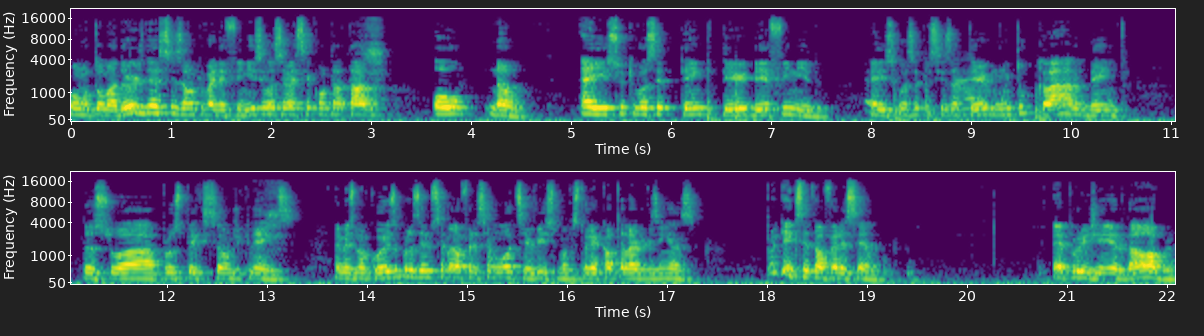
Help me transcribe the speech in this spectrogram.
como tomador de decisão que vai definir se você vai ser contratado ou não. É isso que você tem que ter definido. É isso que você precisa ter muito claro dentro da sua prospecção de clientes. É a mesma coisa, por exemplo, você vai oferecer um outro serviço, uma vistoria cautelar de vizinhança. Para quem que você está oferecendo? É para o engenheiro da obra?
